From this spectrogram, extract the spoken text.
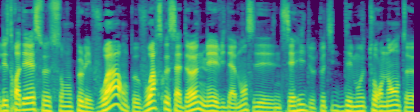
les 3DS sont, on peut les voir, on peut voir ce que ça donne, mais évidemment c'est une série de petites démos tournantes. euh,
